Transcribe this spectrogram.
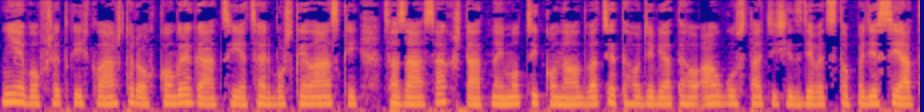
Nie vo všetkých kláštoroch kongregácie Cer Božskej lásky sa zásah štátnej moci konal 29. augusta 1950.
